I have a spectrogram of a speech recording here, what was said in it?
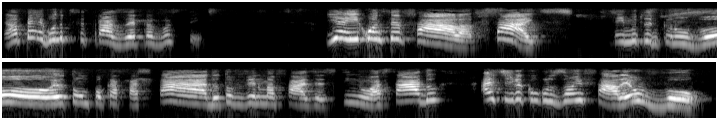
É uma pergunta para você trazer para você. E aí, quando você fala, faz, tem muito tempo que eu não vou, eu estou um pouco afastado, estou vivendo uma fase assim, ou assado, Aí você chega à conclusão e fala, eu vou.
